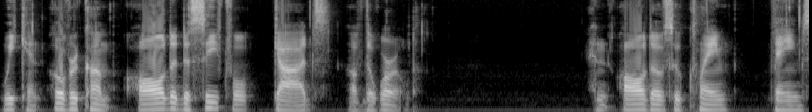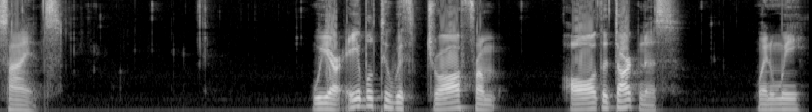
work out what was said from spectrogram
we can overcome all the deceitful gods of the world and all those who claim vain science. We are able to withdraw from all the darkness when we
